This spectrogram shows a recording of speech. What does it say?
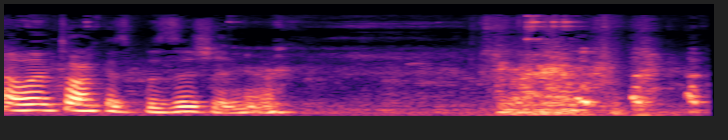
I love Tonka's position here.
